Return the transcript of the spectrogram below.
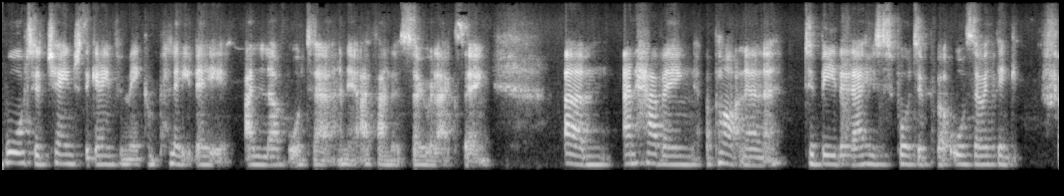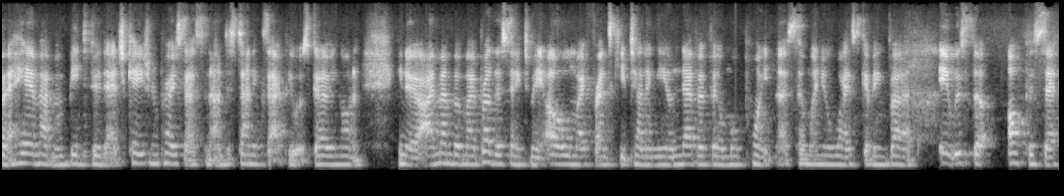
water changed the game for me completely. I love water, and it, I found it so relaxing. Um, and having a partner to be there who's supportive, but also I think for him having been through the education process and understand exactly what's going on. You know i remember my brother saying to me oh my friends keep telling me you'll never feel more pointless than when your wife's giving birth. It was the opposite.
